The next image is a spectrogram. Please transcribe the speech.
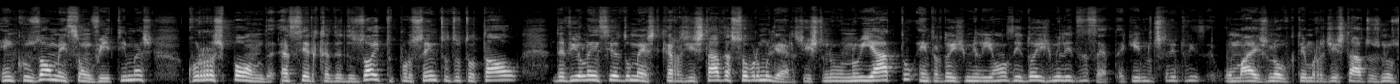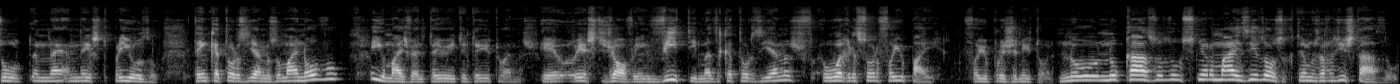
em que os homens são vítimas corresponde a cerca de 18% do total da violência doméstica registada sobre mulheres. Isto no, no hiato entre 2011 e 2017, aqui no Distrito Viseu. O mais novo que temos registados nos, neste período tem 14 anos, o mais novo, e o mais velho tem 88 anos. Este jovem vítima de 14 anos, o agressor foi o pai foi o progenitor. No, no caso do senhor mais idoso que temos registado,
